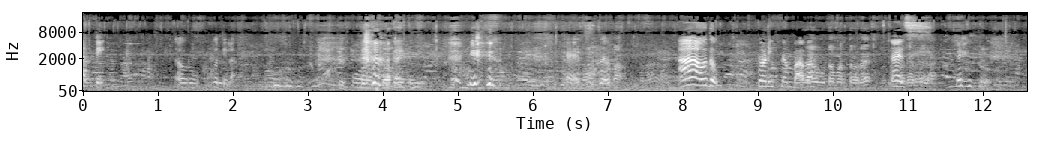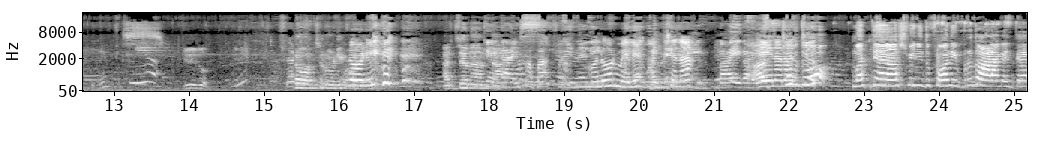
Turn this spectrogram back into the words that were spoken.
ಅತ್ತೆ ಅವರು ಗೊತ್ತಿಲ್ಲ. ಹಾ ಹೌದು. ನೋಡಿ ನಮ್ಮ ಬಾಬಾ. ನೋಡಿ. ಅರ್ಚನಾ ಮನೋರ್ ಮೇಲೆ ಅಚ್ಚನ ಏನನ ಅಚ್ಚುದು ಮತ್ತೆ ಅಶ್ವಿನಿದು ಫೋನ್ ಇಬ್ರದ್ದು ಹಾಳಾಗೈತೆ.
